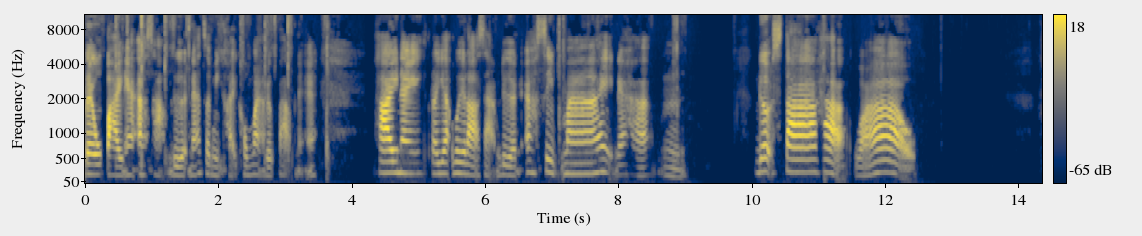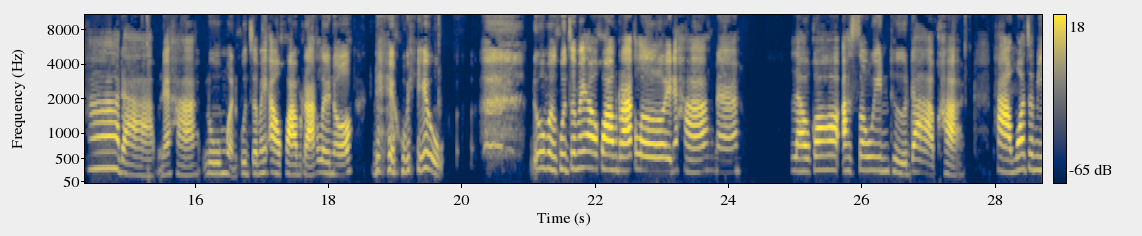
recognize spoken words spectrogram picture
เร็วไปเนี่ยอะสามเดือนนะ จะมีใครเข้ามาหรือเปล่านะ ภายในระยะเวลาสามเดือน อะสิบไม้นะคะ อืม The Star ค่ะ ว้าวห้าดาบนะคะ ดูเหมือนคุณจะไม่เอาความรักเลยเนอะเดวิลดูเหมือนคุณจะไม่เอาความรักเลยนะคะนะ แล้วก็อัศวินถือดาบค่ะ ถามว่าจะมี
